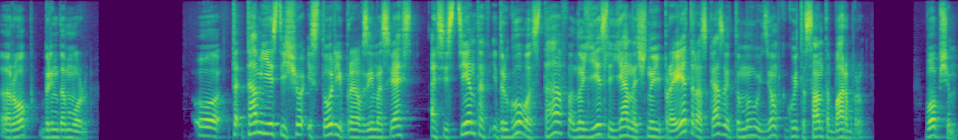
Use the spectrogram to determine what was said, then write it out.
Роб Бриндамур. О, там есть еще истории про взаимосвязь ассистентов и другого стафа, но если я начну и про это рассказывать, то мы уйдем в какую-то Санта-Барбару. В общем,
